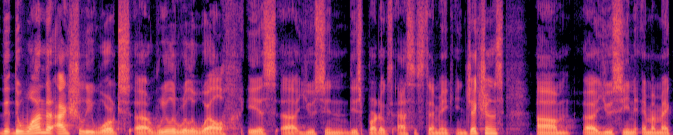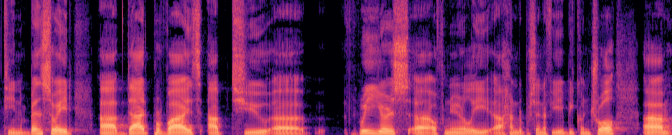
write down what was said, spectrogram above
the, the one that actually works uh, really, really well is uh, using these products as systemic injections um, uh, using emamectin benzoate. Uh, that provides up to uh, three years uh, of nearly 100% of EAB control. Um,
